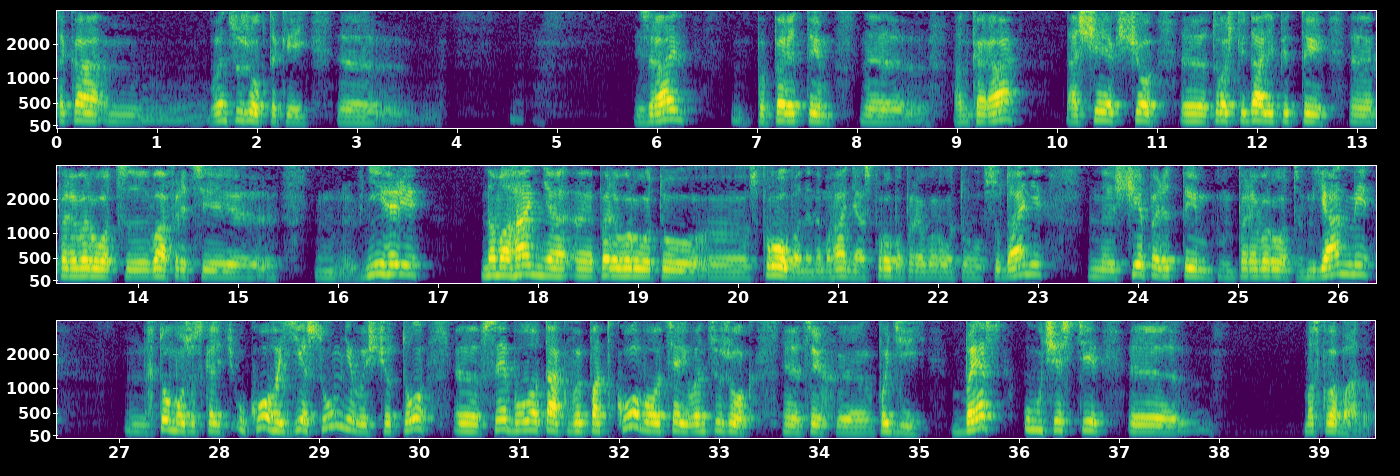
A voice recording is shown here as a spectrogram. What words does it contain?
така ланцюжок такий. Ізраїль, перед тим е, Анкара. А ще якщо е, трошки далі піти е, переворот в Африці в Нігері, намагання перевороту, спроба, не намагання, а спроба перевороту в Судані, ще перед тим переворот в М'янмі. Хто може сказати, у кого є сумніви, що то все було так випадково, оцей ланцюжок цих подій, без участі е, Москвабаду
